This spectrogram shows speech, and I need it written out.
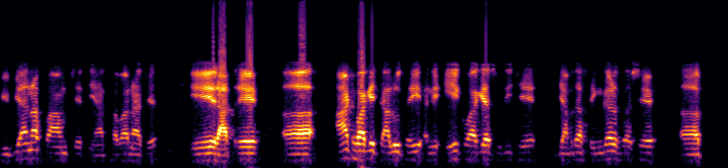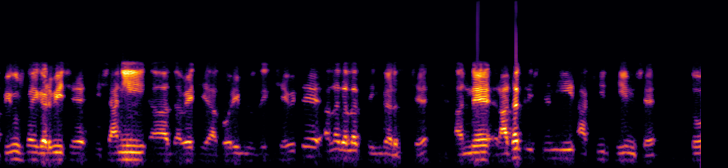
વિવ્યાના ફાર્મ છે ત્યાં થવાના છે. એ રાત્રે આઠ વાગે ચાલુ થઈ અને એક વાગ્યા સુધી છે. જ્યાં બધા સિંગર્સ હશે પિયુષભાઈ ગઢવી છે, ઈશાની દવે છે અઘોરી મ્યુઝિક છે, એવી રીતે અલગ અલગ સિંગર્સ છે. અને રાધા કૃષ્ણની આખી થીમ છે. તો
